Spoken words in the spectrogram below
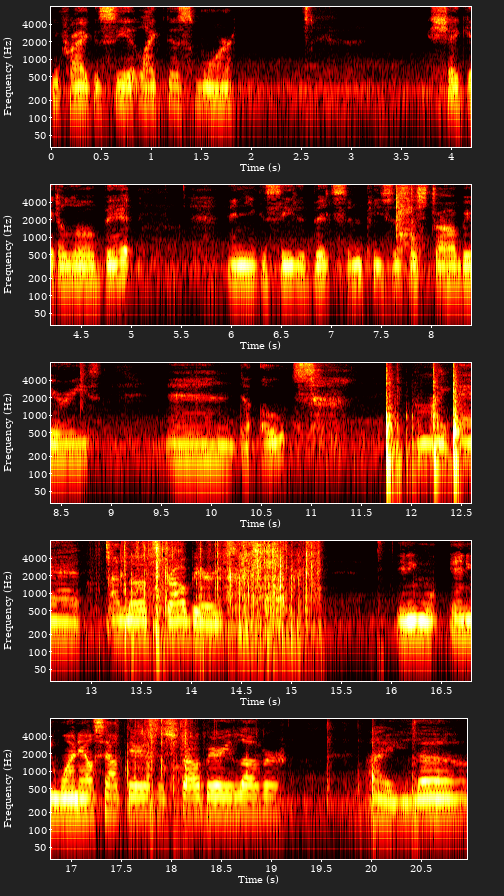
You probably can see it like this more. Shake it a little bit. And you can see the bits and pieces of strawberries and the oats. I might add, I love strawberries. Any, anyone else out there is a strawberry lover? I love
